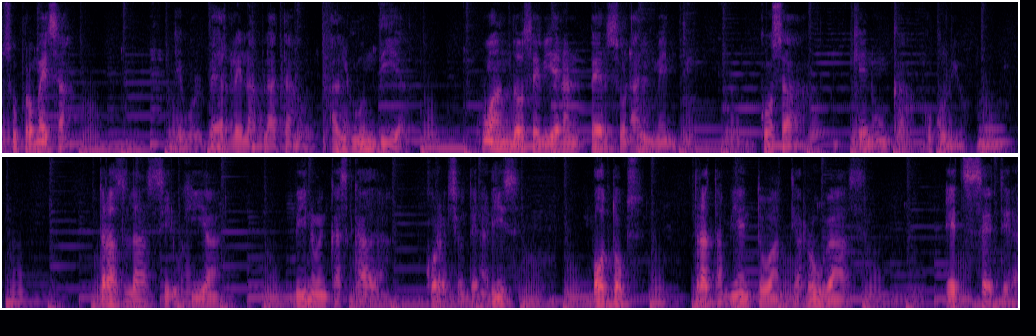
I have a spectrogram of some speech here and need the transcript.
Su promesa, devolverle la plata algún día cuando se vieran personalmente, cosa que nunca ocurrió. Tras la cirugía, vino en cascada corrección de nariz, botox, tratamiento antiarrugas, etc.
